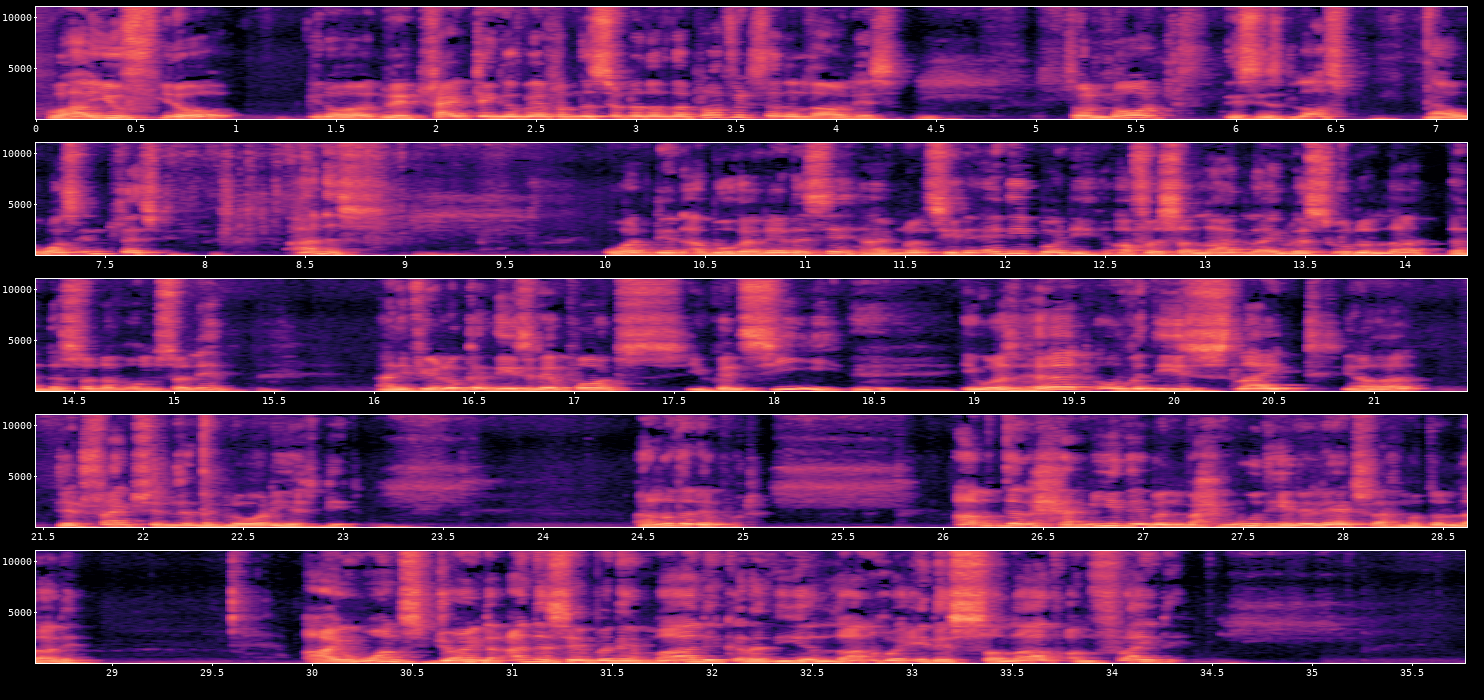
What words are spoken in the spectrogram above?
Why are you, you know, you know, retracting away from the sunnah of the Prophet sallallahu alaihi? So note, this is lost. Now, what's interesting? Anas. What did Abu Hurairah say? I have not seen anybody offer salat like Rasulullah than the son of Umm Sulaim. And if you look at these reports, you can see he was hurt over these slight, you know, detractions in the glorious deed. Another report. Abdul Hamid ibn Mahmud, he relates, Rahmatullah alayh. I once joined Anas ibn Malik radiallahu in his salat on Friday.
